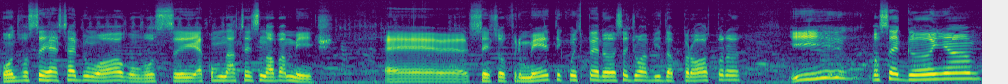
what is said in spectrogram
Quando você recebe um órgão, você é como nascer novamente. É, sem sofrimento e com esperança de uma vida próspera. E você ganha,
